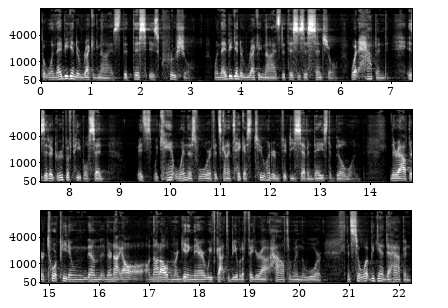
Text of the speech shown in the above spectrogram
But when they begin to recognize that this is crucial, when they begin to recognize that this is essential, what happened is that a group of people said, it's, we can't win this war if it's going to take us 257 days to build one. They're out there torpedoing them. They're not all, not all of them are getting there. We've got to be able to figure out how to win the war. And so, what began to happen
